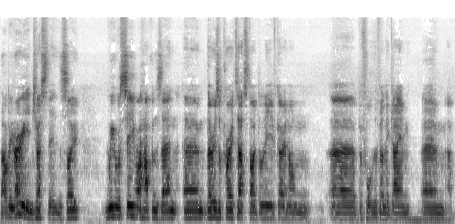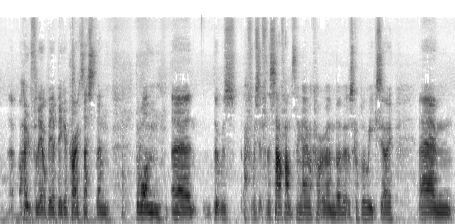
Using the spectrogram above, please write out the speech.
that'll be very interesting. So we will see what happens then. Um, there is a protest, I believe, going on uh, before the Villa game. Um, hopefully, it'll be a bigger protest than the one uh, that was was it for the Southampton game? I can't remember, but it was a couple of weeks ago. Um,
